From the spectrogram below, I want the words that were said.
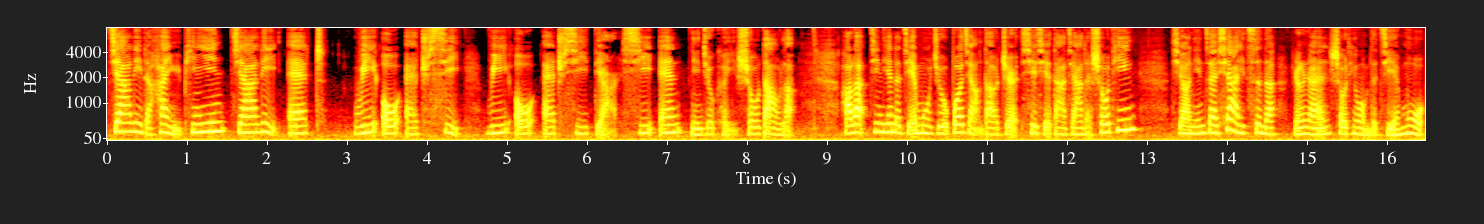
佳丽的汉语拼音佳丽 at v o h c v o h c 点 c n，您就可以收到了。好了，今天的节目就播讲到这儿，谢谢大家的收听。希望您在下一次呢，仍然收听我们的节目，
